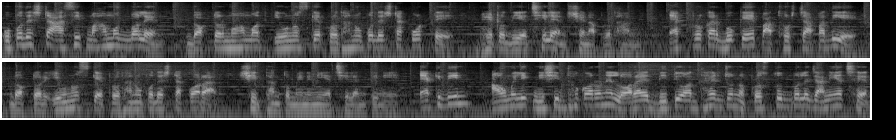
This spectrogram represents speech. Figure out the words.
উপদেষ্টা আসিফ মাহমুদ বলেন, ডক্টর মোহাম্মদ ইউনুসকে প্রধান উপদেষ্টা করতে ভেটো দিয়েছিলেন সেনাপ্রধান। এক প্রকার বুকে পাথর চাপা দিয়ে ডক্টর ইউনুসকে প্রধান উপদেষ্টা করার সিদ্ধান্ত মেনে নিয়েছিলেন তিনি। একদিন আওয়ামী লীগ নিষিদ্ধকরণে লড়াইয়ের দ্বিতীয় অধ্যায়ের জন্য প্রস্তুত বলে জানিয়েছেন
